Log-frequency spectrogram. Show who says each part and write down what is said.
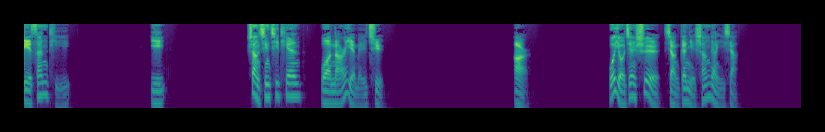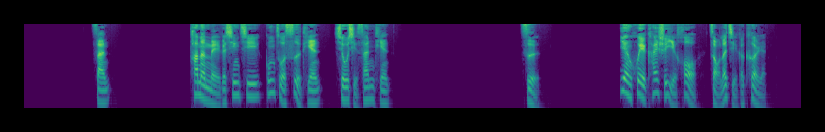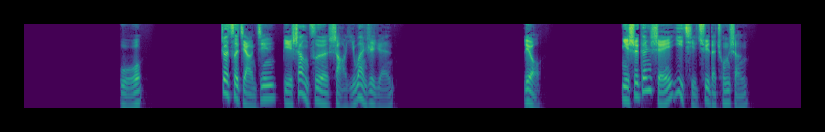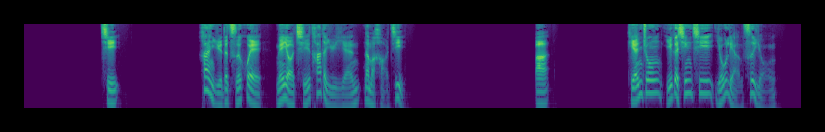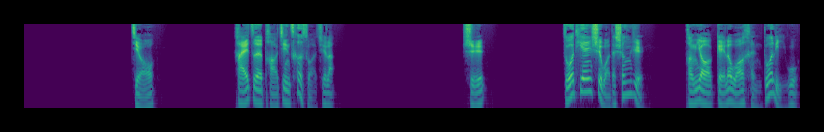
Speaker 1: 第三题：一，上星期天我哪儿也没去。二，我有件事想跟你商量一下。三，他们每个星期工作四天，休息三天。四，宴会开始以后。走了几个客人。五，这次奖金比上次少一万日元。六，你是跟谁一起去的冲绳？七，汉语的词汇没有其他的语言那么好记。八。田中一个星期游两次泳。九，孩子跑进厕所去了。十，昨天是我的生日，朋友给了我很多礼物。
